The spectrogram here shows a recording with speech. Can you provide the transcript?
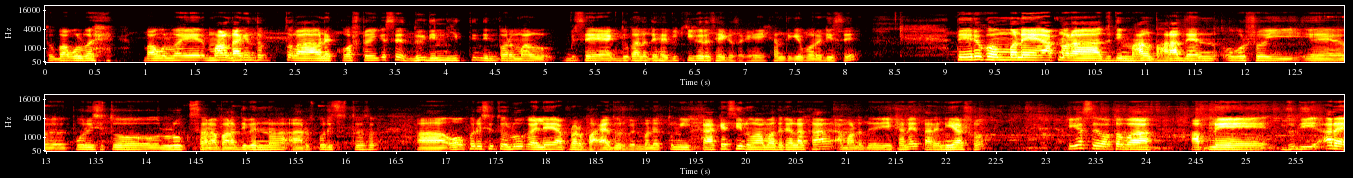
তো বাবুল ভাই, বাবুল ভাইয়ের মালটা কিন্তু তোলা অনেক কষ্ট হয়ে গেছে। দুই দিন, তিন দিন পরে মাল বিছে এক দোকানে দেখে বিক্রি করে থেকে গেছে এইখান থেকে পরে দিছে। তো এরকম মানে আপনারা যদি মাল ভাড়া দেন, অবশ্যই পরিচিত লোক ছাড়া ভাড়া দিবেন না। আর পরিচিত অপরিচিত লোক আইলে আপনার ভায়া ধরবেন। মানে তুমি কাকে চিনো আমাদের এলাকা, আমাদের এখানে, তারে নিয়ে আসো। ঠিক আছে? অথবা আপনি যদি, আরে,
